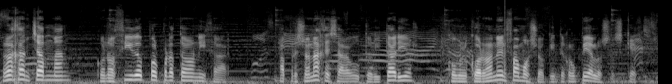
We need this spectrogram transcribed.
Graham Chapman, conocido por protagonizar a personajes autoritarios como el coronel famoso que interrumpía los sketches.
